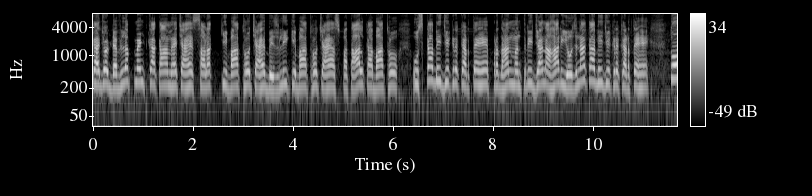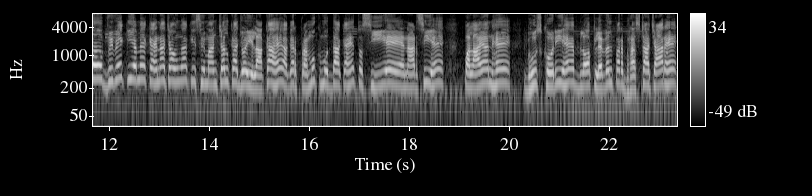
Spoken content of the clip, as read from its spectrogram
का जो डेवलपमेंट का काम है चाहे सड़क की बात हो चाहे बिजली की बात हो चाहे अस्पताल का बात हो उसका भी ज़िक्र करते हैं। प्रधानमंत्री जन आहार योजना का भी ज़िक्र करते हैं। तो विवेक ये मैं कहना चाहूँगा कि सीमांचल का जो इलाका है, अगर प्रमुख मुद्दा कहें तो सी एनआरसी है पलायन है, घूसखोरी है, ब्लॉक लेवल पर भ्रष्टाचार है,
